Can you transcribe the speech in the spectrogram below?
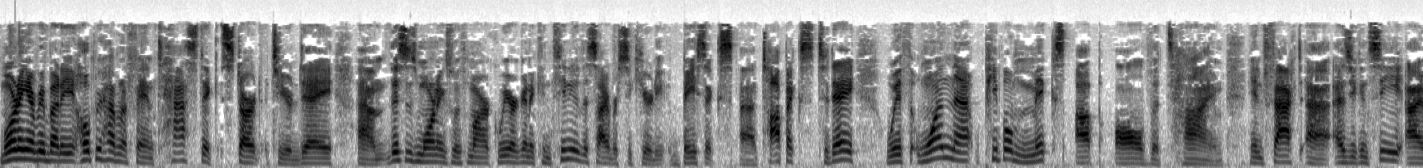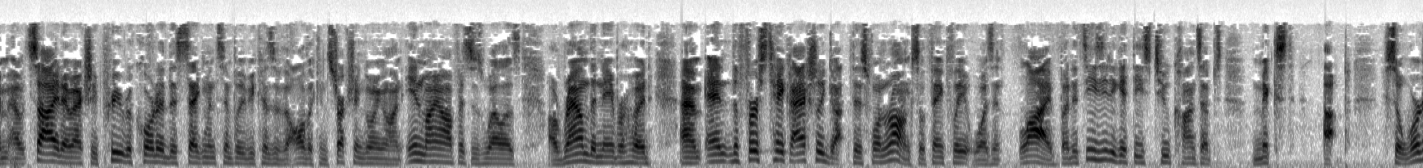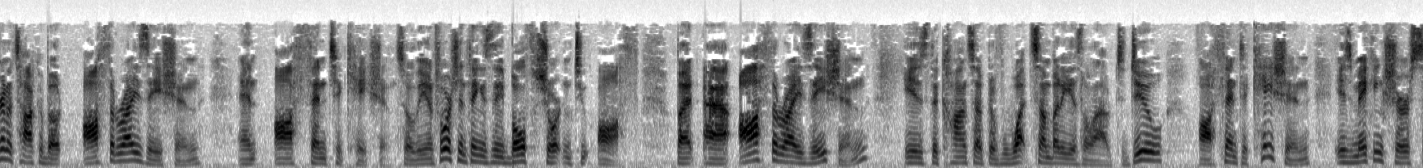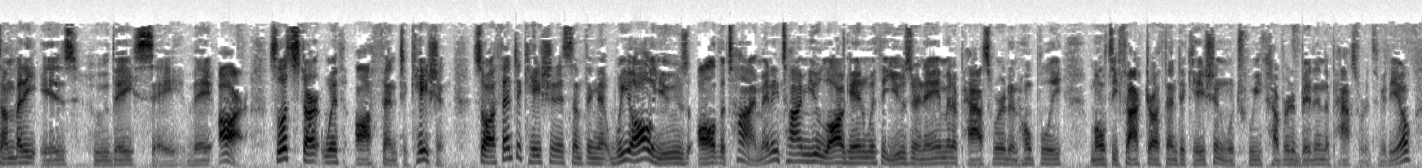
Morning, everybody. Hope you're having a fantastic start to your day. Um, this is Mornings with Mark. We are going to continue the cybersecurity basics uh, topics today with one that people mix up all the time. In fact, uh, as you can see, I'm outside. I've actually pre-recorded this segment simply because of all the construction going on in my office as well as around the neighborhood. Um, and the first take, I actually got this one wrong, so thankfully it wasn't live. But it's easy to get these two concepts mixed up. So we're going to talk about authorization and authentication. So the unfortunate thing is they both shorten to auth. But uh, authorization is the concept of what somebody is allowed to do. Authentication is making sure somebody is who they say they are. So let's start with authentication. So authentication is something that we all use all the time. Anytime you log in with a username and a password and hopefully multi-factor authentication, which we covered a bit in the passwords video,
